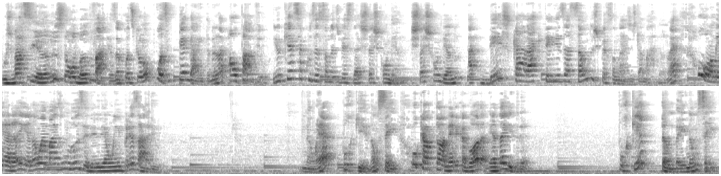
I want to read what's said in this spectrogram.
os marcianos estão roubando vacas. É uma coisa que eu não consigo pegar, entendeu? Não é palpável. E o que essa acusação da diversidade está escondendo? Está escondendo a descaracterização dos personagens da Marvel, não é? O Homem-Aranha não é mais um loser, ele é um empresário. Não é? Por quê? Não sei. O Capitão América agora é da Hydra. Por quê? Também não sei.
